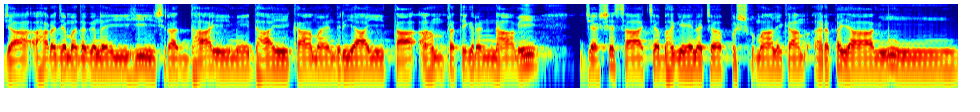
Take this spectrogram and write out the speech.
ज्या हरजमदगनैः श्रद्धायै मेधायै कामेन्द्रियायै ता अहं प्रतिगृह्णामि. जशसा च भगेन च पुष्पमालिकाम् अर्पयामी.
